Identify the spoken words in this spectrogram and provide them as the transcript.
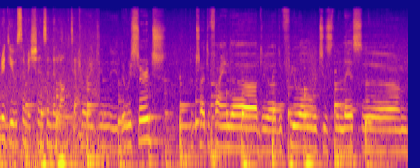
reduce emissions in the long term. Encouraging the, the research to try to find uh, the, uh, the, fuel which is less um,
